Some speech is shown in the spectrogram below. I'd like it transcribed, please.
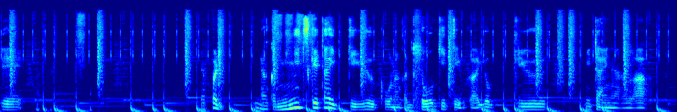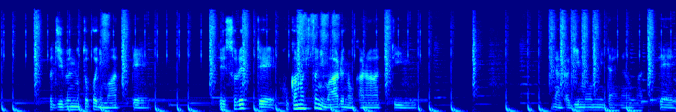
で、やっぱりなんか身につけたいっていう、こうなんか動機っていうか欲求みたいなのが自分のとこにもあって、で、それって他の人にもあるのかなっていう、なんか疑問みたいなのがあって、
